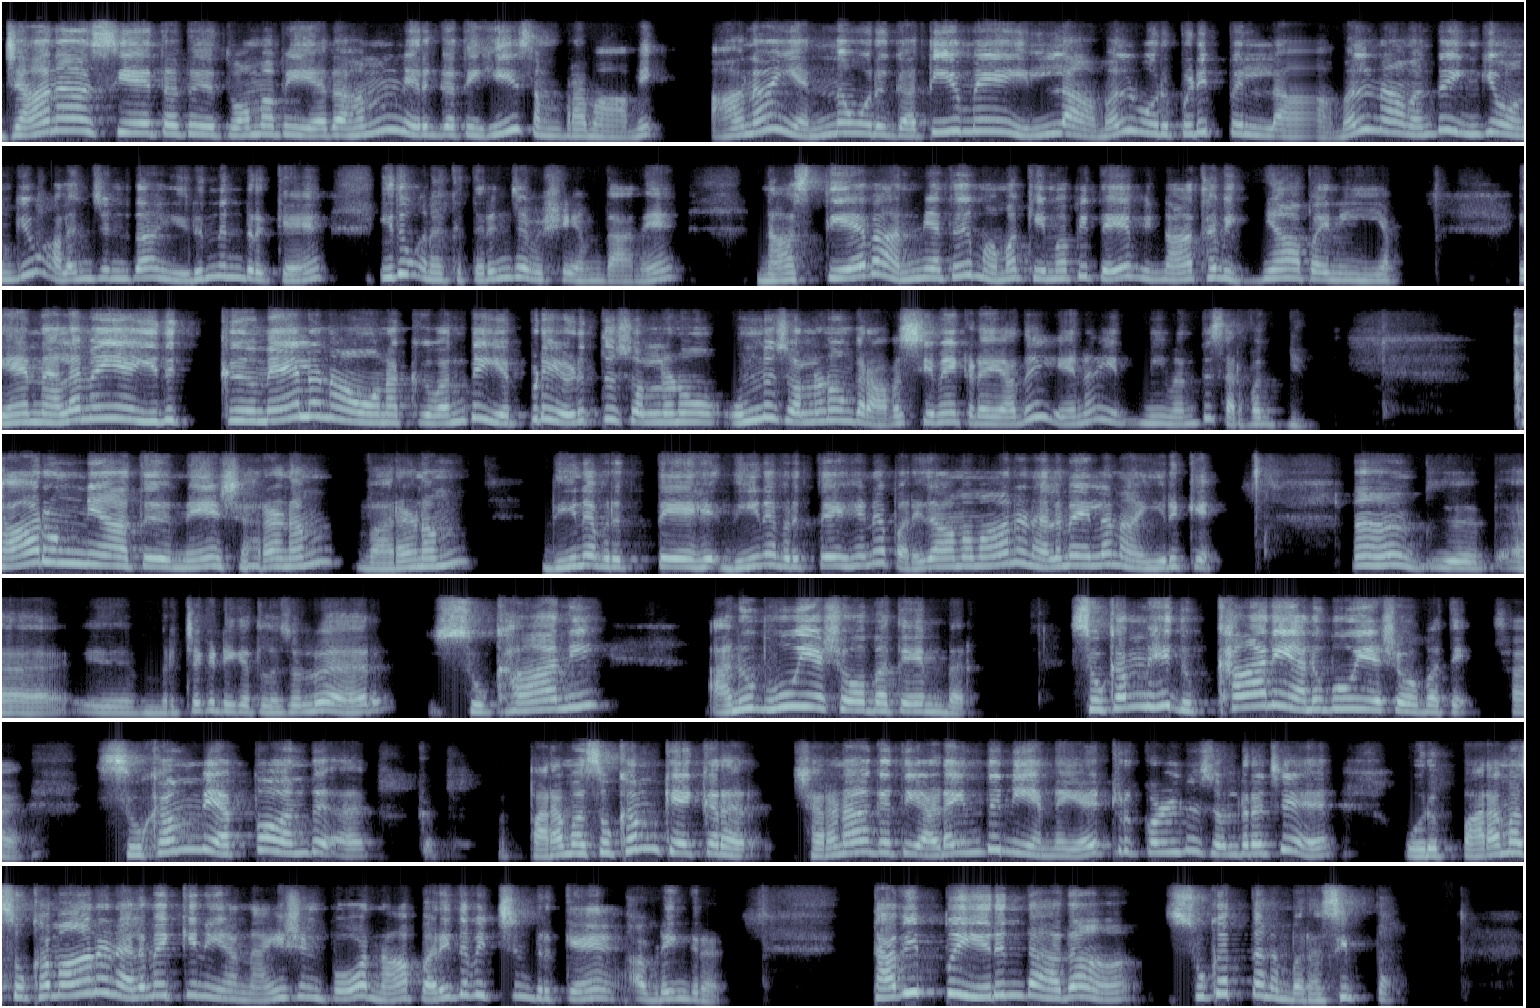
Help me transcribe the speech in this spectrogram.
ஜானாசியேதது துவமபி எதகம் நிர்கதிகி சம்பிரமாமி. ஆனா என்ன ஒரு கதியுமே இல்லாமல் ஒரு பிடிப்பு இல்லாமல் நான் வந்து இங்கேயும் அங்கேயும் அலைஞ்சுன்னு தான் இருந்துட்டு இருக்கேன் இது உனக்கு தெரிஞ்ச விஷயம் தானே நாஸ்தியேவ அந்நது மம கிமபி தே நாத விஜாபனீயம் என் நிலைமைய இதுக்கு மேல நான் உனக்கு வந்து எப்படி எடுத்து சொல்லணும் ஒன்னு சொல்லணுங்கிற அவசியமே கிடையாது. ஏன்னா நீ வந்து சர்வஜன் காருண்யாத்து மே சரணம் வரணம் தீனவிருத்தேகே தீனவிருத்தேகன பரிதாபமான நிலைமையில நான் இருக்கேன். நான் மிருச்சகட்டிகத்துல சொல்லுவார் சுகானி அனுபூய சோபத்தேம்பர். சுகம் ஹி துக்கானி அனுபூய சோபத்தே சுகம் எப்போ வந்து பரம சுகம் கேட்கிறார். சரணாகதி அடைந்து நீ என்னை ஏற்றுக்கொள்னு சொல்றச்சு ஒரு பரம சுகமான நிலைமைக்கு நீ என் ஐஷன் போ நான் பரிதவிச்சுட்டு இருக்கேன் அப்படிங்கிற தவிப்பு இருந்தாதான் சுகத்தை நம்ம ரசிப்போம்.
